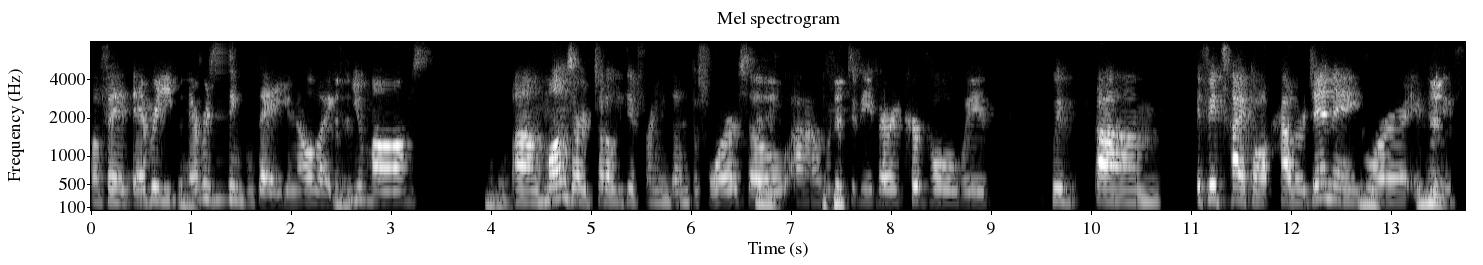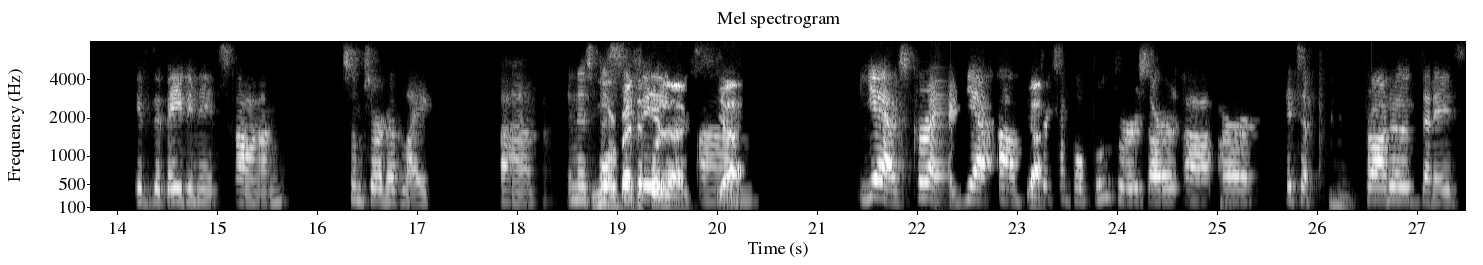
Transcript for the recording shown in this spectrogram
of it every mhm, every single day. You know, like mhm, new moms. mhm, Um, moms are totally different than before, so uh, we need to be very careful with with um, if it's hypoallergenic mhm, or if mhm. if if the baby needs um, some sort of like um, in a More better specific products. Yeah. um, yes correct yeah um, Yeah. for example bumpers are uh, are it's a Mhm, product that is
